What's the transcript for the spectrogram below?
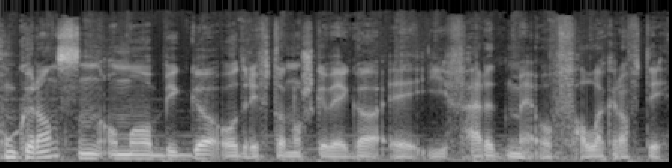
Konkurransen om å bygge og drifte norske veier er i ferd med å falle kraftig.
